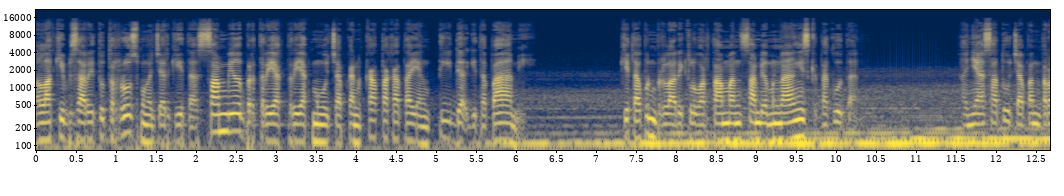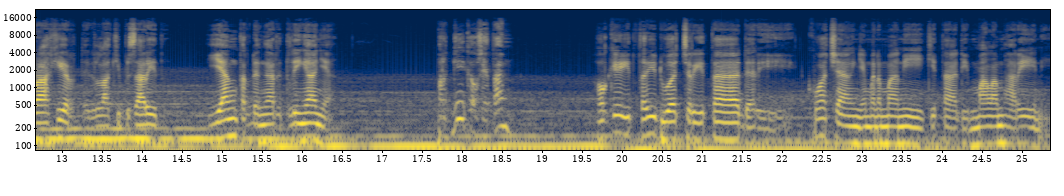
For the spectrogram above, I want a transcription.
Lelaki besar itu terus mengejar kita sambil berteriak-teriak mengucapkan kata-kata yang tidak kita pahami. Kita pun berlari keluar taman sambil menangis ketakutan. Hanya satu ucapan terakhir dari lelaki besar itu yang terdengar di telinganya. Pergi kau setan. Oke, itu tadi dua cerita dari Kuacang yang menemani kita di malam hari ini.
